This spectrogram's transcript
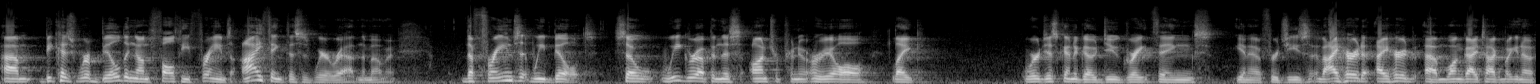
um, because we're building on faulty frames. I think this is where we're at in the moment. The frames that we built. So we grew up in this entrepreneurial, like, we're just going to go do great things, you know, for Jesus. I heard, I heard um, one guy talk about, you know,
